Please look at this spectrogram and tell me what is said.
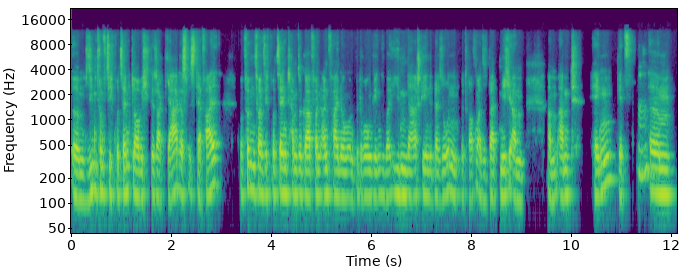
57 ähm, Prozent, glaube ich, gesagt, ja, das ist der Fall. Und 25 Prozent haben sogar von Anfeindungen und Bedrohungen gegenüber ihnen nahestehende Personen betroffen. Also es bleibt nicht am, am Amt hängen. Jetzt mhm. ähm,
